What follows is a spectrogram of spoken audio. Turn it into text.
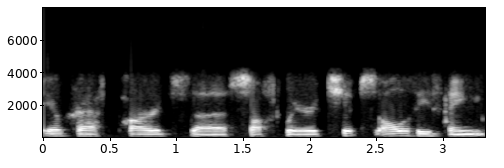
aircraft parts, uh, software, chips, all of these things.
